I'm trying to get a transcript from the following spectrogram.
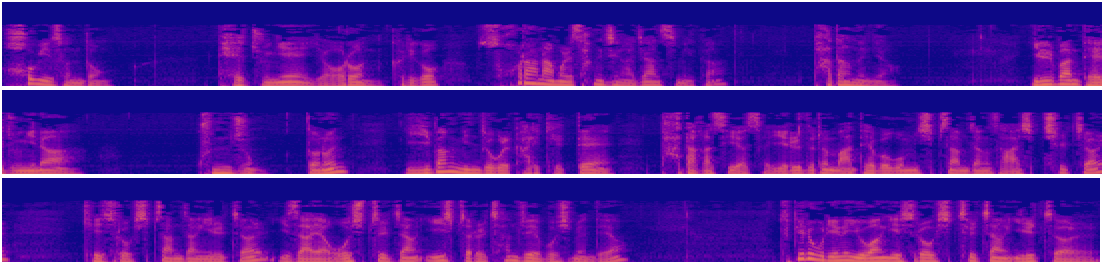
허위 선동, 대중의 여론, 그리고 소란함을 상징하지 않습니까? 바다는요. 일반 대중이나 군중 또는 이방 민족을 가리킬 때 바다가 쓰였어요. 예를 들어 마태복음 13장 47절, 계시록 13장 1절, 이사야 57장 20절을 참조해 보시면 돼요. 특별히 우리는 요한계시록 17장 1절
